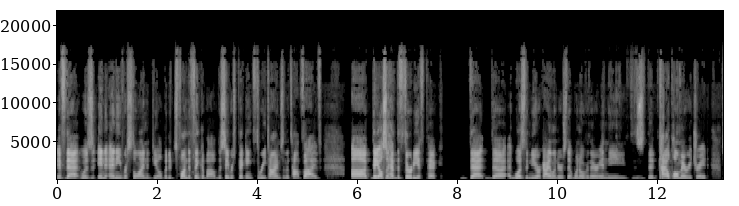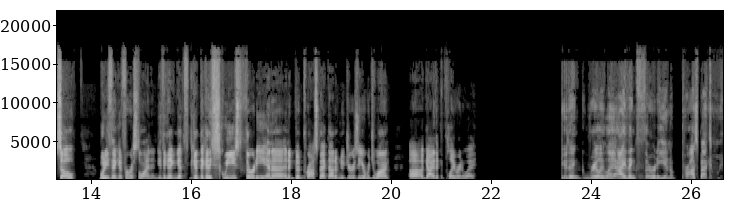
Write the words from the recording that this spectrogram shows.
if that was in any Ristolainen deal, but it's fun to think about. The Sabres picking three times in the top five. Uh, they also have the 30th pick that the was the New York Islanders that went over there in the the Kyle Palmieri trade. So what are you thinking for Ristolainen? Do you think they can get could they could squeeze thirty and a and a good prospect out of New Jersey, or would you want uh, a guy that could play right away? You think really like I think thirty in a prospect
